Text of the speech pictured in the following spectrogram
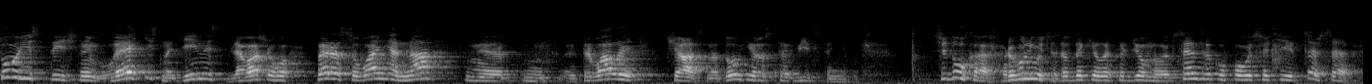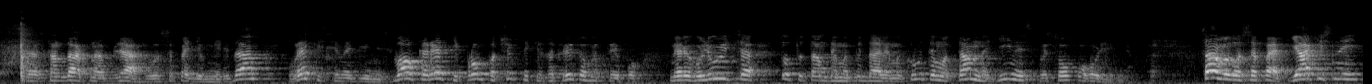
туристичним. Легкість, надійність для вашого пересування на е, тривалий час, на довгі відстані. Сідуха регулюється завдяки легкозйомного ексцентрику по висоті. Це все е, стандартно для велосипедів Merida. Легкість і надійність. Вал каретки, промподшипники закритого типу. Не регулюються, тобто там, де ми педалями крутимо, там надійність високого рівня. Сам велосипед якісний,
